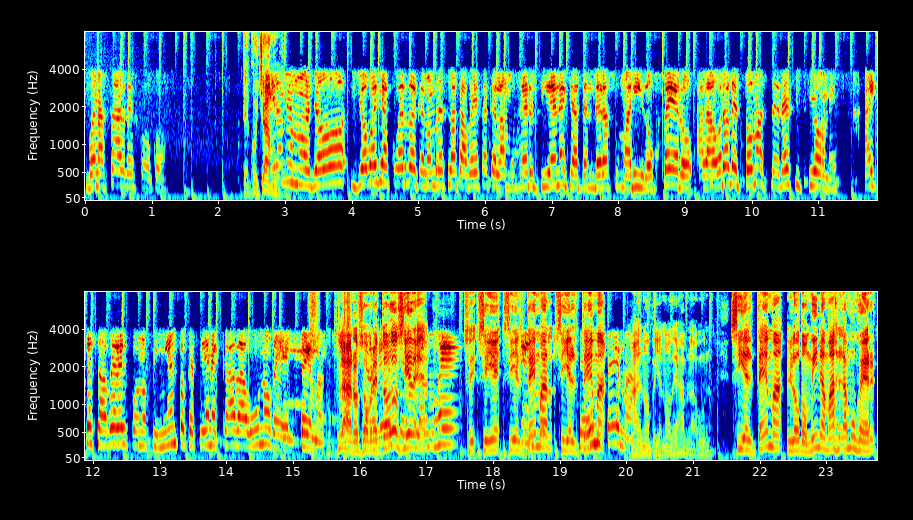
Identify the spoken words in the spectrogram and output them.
buenas tardes, Coco. Te escuchamos. Mira, mi amor, yo, yo voy de acuerdo de que el hombre es la cabeza, que la mujer tiene que atender a su marido, pero a la hora de tomas de decisiones, hay que saber el conocimiento que tiene cada uno del tema. Claro, sobre todo si, mujer- si, si- si el tema, si el tema. ah, no, pues ya no deja hablar una. Si el tema lo domina más la mujer,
